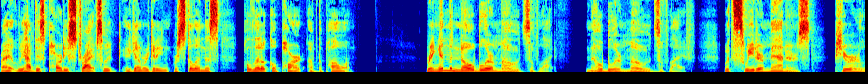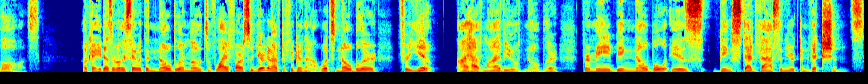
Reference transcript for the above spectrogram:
right? We have this party strife. So again, we're getting, we're still in this political part of the poem. Ring in the nobler modes of life, nobler modes of life, with sweeter manners, purer laws. Okay, he doesn't really say what the nobler modes of life are, so you're going to have to figure that out. What's nobler for you? I have my view of nobler. For me, being noble is being steadfast in your convictions,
